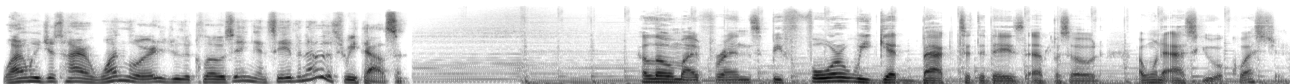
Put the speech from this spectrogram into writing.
Why don't we just hire one lawyer to do the closing and save another 3000 Hello, my friends. Before we get back to today's episode, I want to ask you a question.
